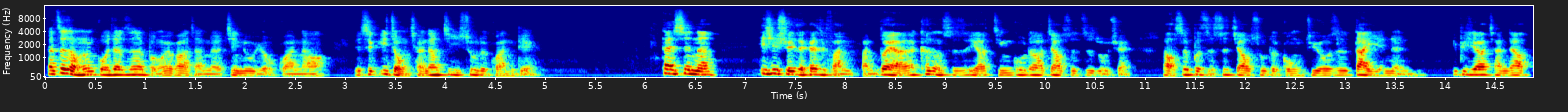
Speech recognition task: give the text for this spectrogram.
那这种跟国家真正本位发展的进入有关，然后也是一种强调技术的观点。但是呢，一些学者开始反反对啊，那课程实施也要经过到教师自主权，老师不只是教书的工具或是代言人，你必须要强调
